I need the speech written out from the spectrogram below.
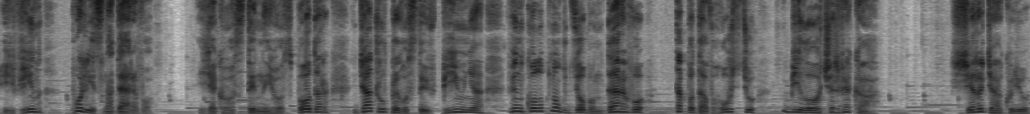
і він поліз на дерево. Як гостинний господар, дятел пригостив півня, він колупнув дзьобом дерево та подав гостю білого черв'яка. Щиро дякую,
